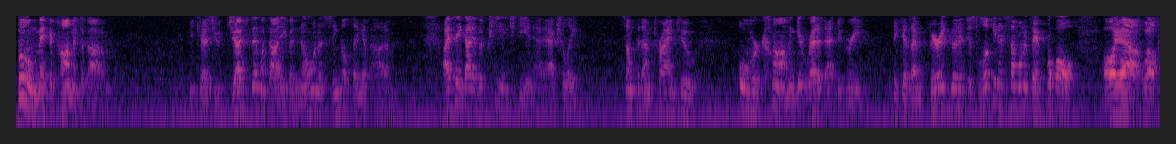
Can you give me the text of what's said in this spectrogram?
boom, make a comment about them? Because you judge them without even knowing a single thing about them. I think I have a PhD in that actually. Something I'm trying to overcome and get rid of that degree. Because I'm very good at just looking at someone and saying, whoa, oh yeah, well,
